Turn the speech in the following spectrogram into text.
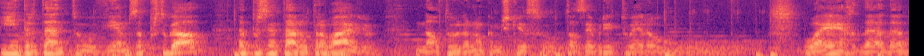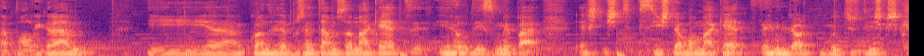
E, entretanto, viemos a Portugal apresentar o trabalho. Na altura, nunca me esqueço, o Tosé Brito era o, o AR da, da, da Polygram e uh, quando lhe apresentámos a maquete, ele disse-me: pá, isto, isto, se isto é uma maquete, é melhor que muitos discos que,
